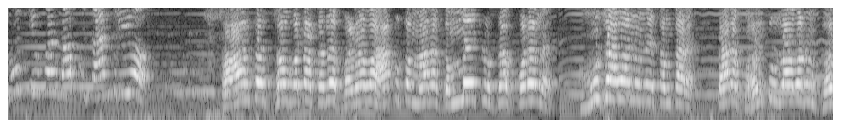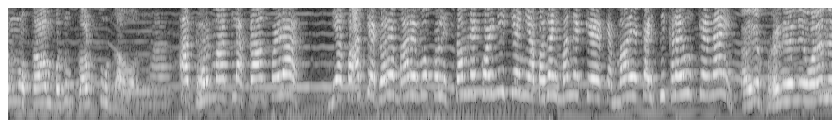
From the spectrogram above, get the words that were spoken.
હું થયું પણ બાપુ શાંત રહ્યો? શાંત જ છો બટા તને ભણાવવા હાટું તો મારા ગમે એટલું દખ પડે ને હું જવાનું નહીં તમ તારે. તારે ભણતું જવાનું ઘરનું કામ બધું કરતું જવાનું. આ ઘરમાં આટલા કામ પડ્યા ત્યાં પાર્કે ઘરે મારે મોકલીશ. તમને કોઈ નહીં કે ન્યા બધાય મને કે કે માએ કઈ શીખડાયું કે નહીં? આ એ ભણેલી હોય ને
